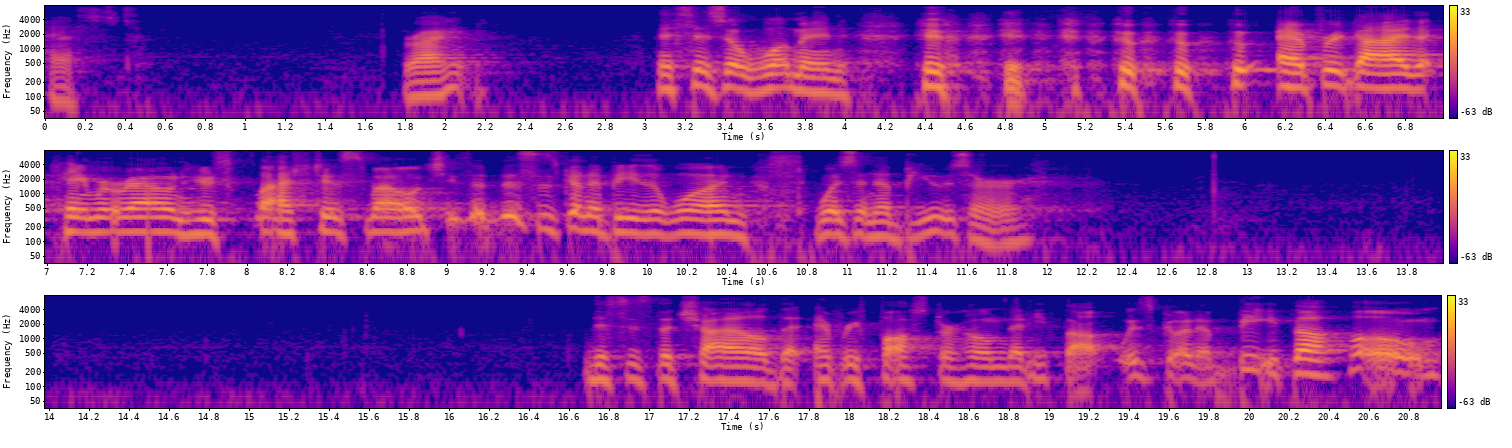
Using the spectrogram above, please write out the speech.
test. Right? This is a woman who, who, who, who, every guy that came around who's flashed his smile, and she said, This is going to be the one, was an abuser. This is the child that every foster home that he thought was going to be the home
